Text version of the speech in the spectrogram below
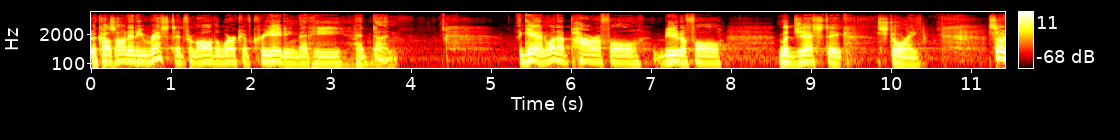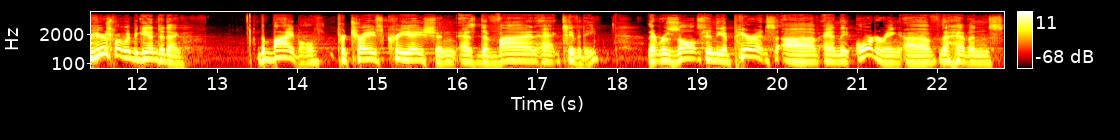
because on it he rested from all the work of creating that he had done. Again, what a powerful, beautiful, majestic story. So here's where we begin today. The Bible portrays creation as divine activity that results in the appearance of and the ordering of the heavens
